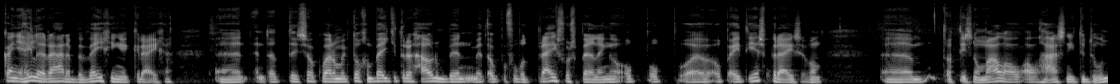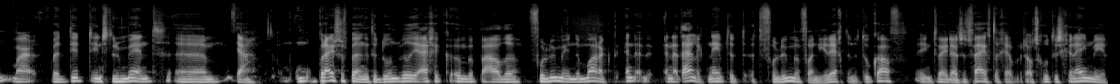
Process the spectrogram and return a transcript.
kan je hele rare bewegingen krijgen. Uh, en dat is ook waarom ik toch een beetje terughoudend ben met ook bijvoorbeeld prijsvoorspellingen op, op, uh, op ETS-prijzen. Want um, dat is normaal al, al haast niet te doen. Maar met dit instrument, um, ja, om prijsvoorspellingen te doen, wil je eigenlijk een bepaalde volume in de markt. En, en uiteindelijk neemt het, het volume van die rechten natuurlijk af. In 2050 hebben we er als goed is geen één meer.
